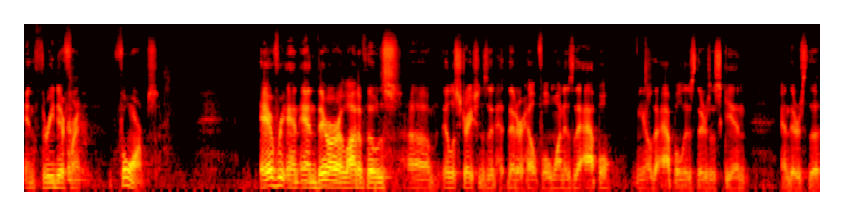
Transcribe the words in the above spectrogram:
in three different forms. Every, and, and there are a lot of those um, illustrations that, that are helpful. One is the apple. You know, the apple is there's a skin and there's the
